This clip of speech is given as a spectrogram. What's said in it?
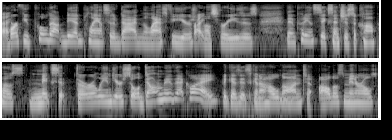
Okay. Or if you've pulled out dead plants that have died in the last few years right. from those freezes, then put in six inches of compost, mix it thoroughly into your soil. Don't remove that clay because it's going to hold on to all those minerals,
